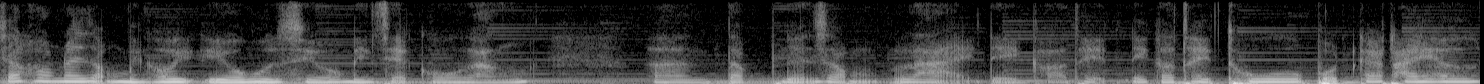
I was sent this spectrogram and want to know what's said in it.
chắc hôm nay giọng mình hơi yếu một xíu mình sẽ cố gắng à, tập luyện giọng lại để có thể để có thể thu podcast hay hơn.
